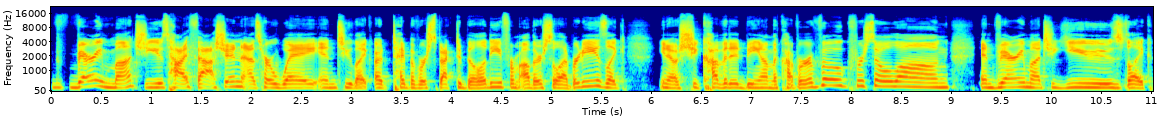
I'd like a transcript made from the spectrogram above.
very much use high fashion as her way into like a type of respectability from other celebrities. Like, you know, she coveted being on the cover of Vogue for so long and very much used like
